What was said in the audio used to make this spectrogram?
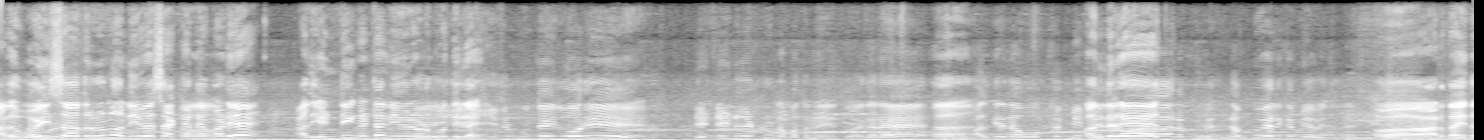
ಅದು ವಯಸ್ಸಾದ್ರೂ ನೀವೇ ಸಾಕಣೆ ಮಾಡಿ ಅದು ಎಂಡಿಂಗ್ ಗಂಟೆ ನೀವೇ ನೋಡ್ಕೋತೀರ. ಇದ್ರ ಮುಂದೆ ಇದುವರಿ ಡೆಡ್ ಎಂಡ್ ಗಂಟು ನಮ್ಮ ಹತ್ರನೇ ಇತ್ತು. ಯಾಕಂದ್ರೆ. ಅದಕ್ಕೆ ನಾವು ಕಮ್ಮಿ ಅಂದ್ರೆ- ನಮ್ಮ ವ್ಯಾಲಿ ಕಮ್ಮಿ ಆಗುತ್ತೆ ಅರ್ಧ ಆಯ್ತು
